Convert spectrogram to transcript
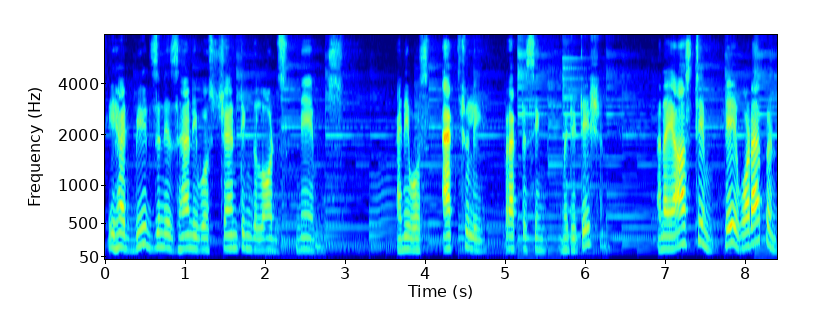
He had beads in his hand, he was chanting the Lord's names, and he was actually practicing meditation. And I asked him, Hey, what happened?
